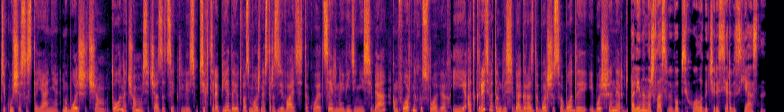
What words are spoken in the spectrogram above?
текущее состояние. Мы больше, чем то, на чем мы сейчас зациклились. Психотерапия дает возможность развивать такое цельное видение себя в комфортных условиях и открыть в этом для себя гораздо больше свободы и больше энергии. Полина нашла своего психолога через сервис Ясно.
